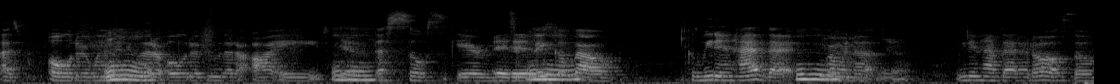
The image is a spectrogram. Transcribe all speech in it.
as older women, mm-hmm. people that are older, people that are our age. Yeah. That's so scary it to is. think mm-hmm. about because we didn't have that mm-hmm. growing up. Yeah, we didn't have that at all. So,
